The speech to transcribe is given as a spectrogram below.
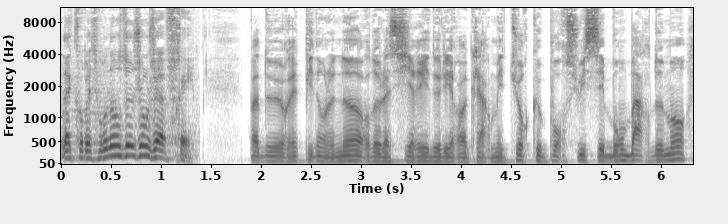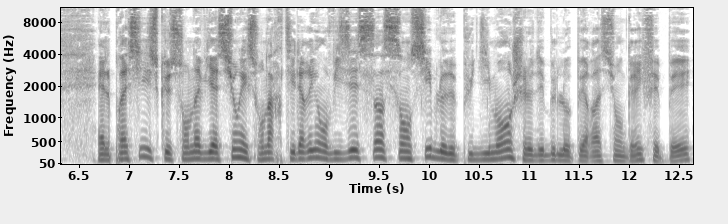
la correspondance de Jean Jaffré. Pas de répit dans le nord de la Syrie et de l'Irak. L'armée turque poursuit ses bombardements. Elle précise que son aviation et son artillerie ont visé 500 cibles depuis dimanche et le début de l'opération Griffe épée.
